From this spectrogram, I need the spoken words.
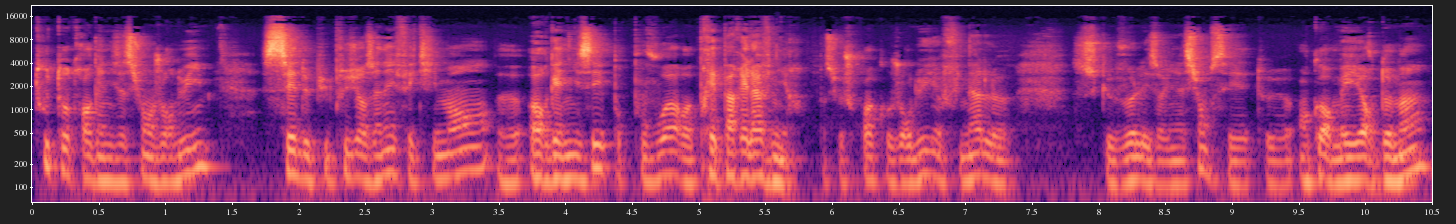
toute autre organisation aujourd'hui, c'est depuis plusieurs années effectivement euh, organisé pour pouvoir euh, préparer l'avenir. Parce que je crois qu'aujourd'hui, au final, euh, ce que veulent les organisations, c'est être encore meilleur demain,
